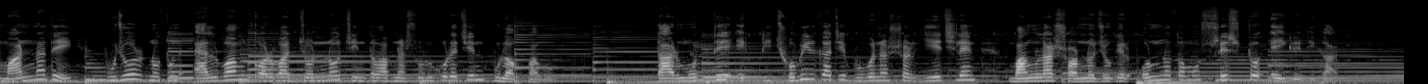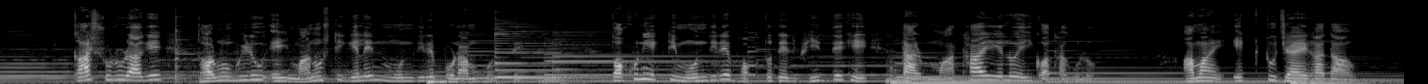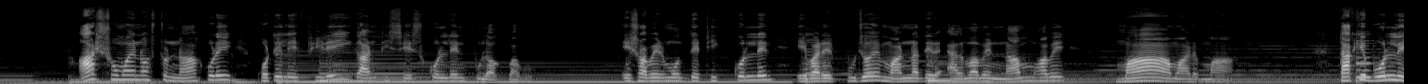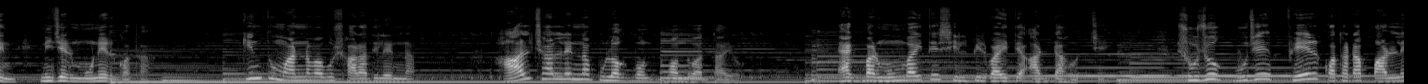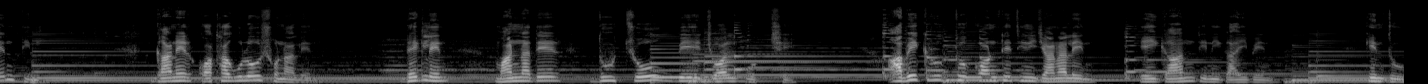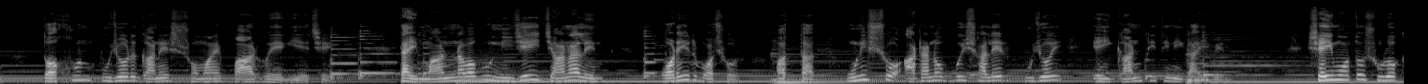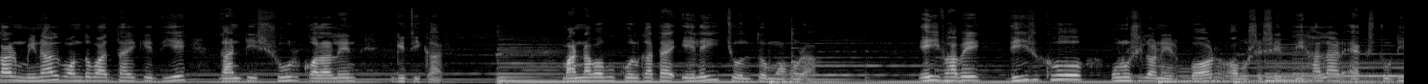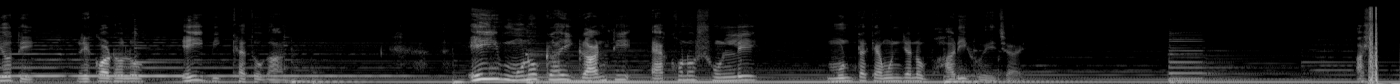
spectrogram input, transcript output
মান্নাদে পুজোর নতুন অ্যালবাম করবার জন্য চিন্তাভাবনা শুরু করেছেন পুলকবাবু। তার মধ্যে একটি ছবির কাজে ভুবনেশ্বর গিয়েছিলেন বাংলার স্বর্ণযুগের অন্যতম শ্রেষ্ঠ এই গীতিকার কাজ শুরুর আগে ধর্মভীরু এই মানুষটি গেলেন মন্দিরে প্রণাম করতে। তখনই একটি মন্দিরে ভক্তদের ভিড় দেখে তার মাথায় এলো এই কথাগুলো, আমায় একটু জায়গা দাও। আর সময় নষ্ট না করে হোটেলে ফিরেই গানটি শেষ করলেন পুলকবাবু। এসবের মধ্যে ঠিক করলেন। এবারের পুজোয় মান্নাদের অ্যালবামের নাম হবে মা আমার মা। তাকে বললেন নিজের মনের কথা। কিন্তু মান্নাবাবু সাড়া দিলেন না। হাল ছাড়লেন না পুলক বন্দ্যোপাধ্যায়ও। একবার মুম্বাইতে শিল্পীর বাড়িতে আড্ডা হচ্ছে। সুযোগ বুঝে ফের কথাটা পারলেন তিনি। গানের কথাগুলোও শোনালেন। দেখলেন মান্নাদের দু চোখ বেয়ে জল পড়ছে। আবেগরুদ্ধ কণ্ঠে তিনি জানালেন, এই গান তিনি গাইবেন। কিন্তু তখন পুজোর গানের সময় পার হয়ে গিয়েছে। তাই মান্নাবাবু নিজেই জানালেন, পরের বছর, অর্থাৎ উনিশশো আটানব্বই সালের পুজোয় এই গানটি তিনি গাইবেন। সেই মতো সুরকার মৃণাল বন্দ্যোপাধ্যায়কে দিয়ে গানটি সুর করালেন গীতিকার। মান্নাবাবু কলকাতায় এলেই চলতো মহড়া। এইভাবে দীর্ঘ অনুশীলনের পর অবশেষে বেহালার এক স্টুডিওতে রেকর্ড হলো এই বিখ্যাত গান। এই মনোগ্রাহী গানটি এখনও শুনলে মনটা কেমন যেন ভারী হয়ে যায়। আশা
